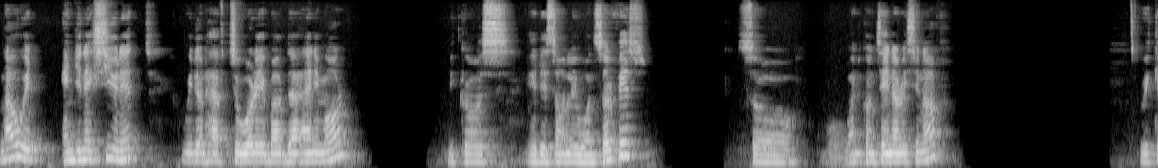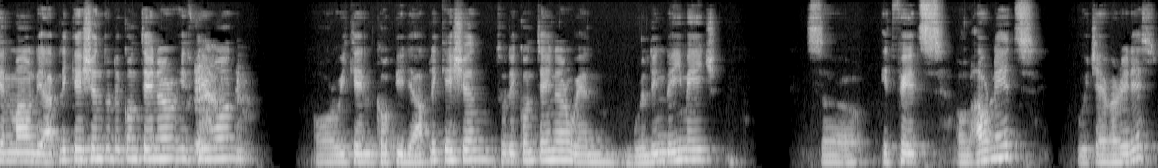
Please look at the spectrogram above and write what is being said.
Now with Nginx unit, we don't have to worry about that anymore because it is only one service. So one container is enough. We can mount the application to the container if we want, or we can copy the application to the container when building the image. So it fits all our needs, whichever it is.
